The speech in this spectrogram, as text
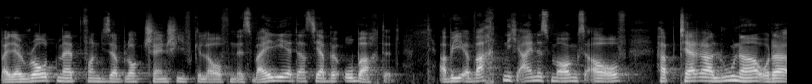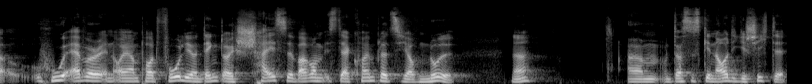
bei der Roadmap von dieser Blockchain schiefgelaufen ist, weil ihr das ja beobachtet. Aber ihr wacht nicht eines Morgens auf, habt Terra Luna oder whoever in eurem Portfolio und denkt euch, scheiße, warum ist der Coin plötzlich auf Null? Ne? Ähm, und das ist genau die Geschichte.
